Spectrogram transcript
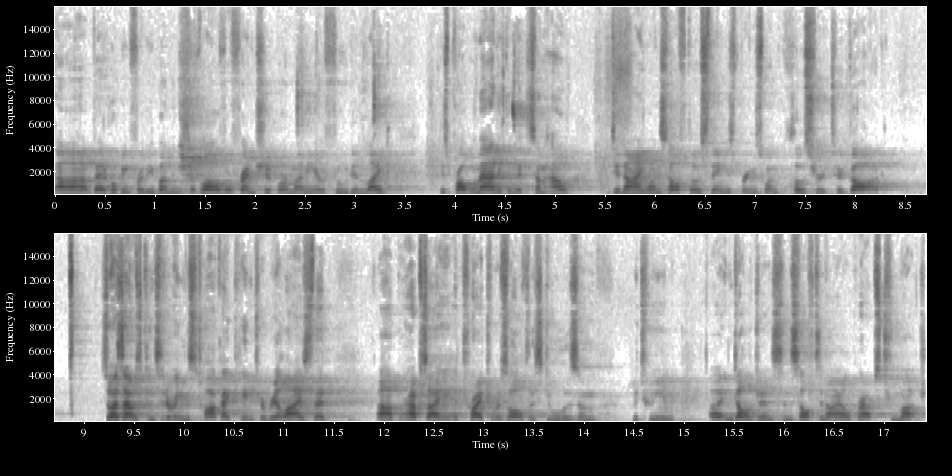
uh, that hoping for the abundance of love or friendship or money or food and light is problematic, and that somehow denying oneself those things brings one closer to God. So, as I was considering this talk, I came to realize that uh, perhaps I had tried to resolve this dualism between uh, indulgence and self denial perhaps too much,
